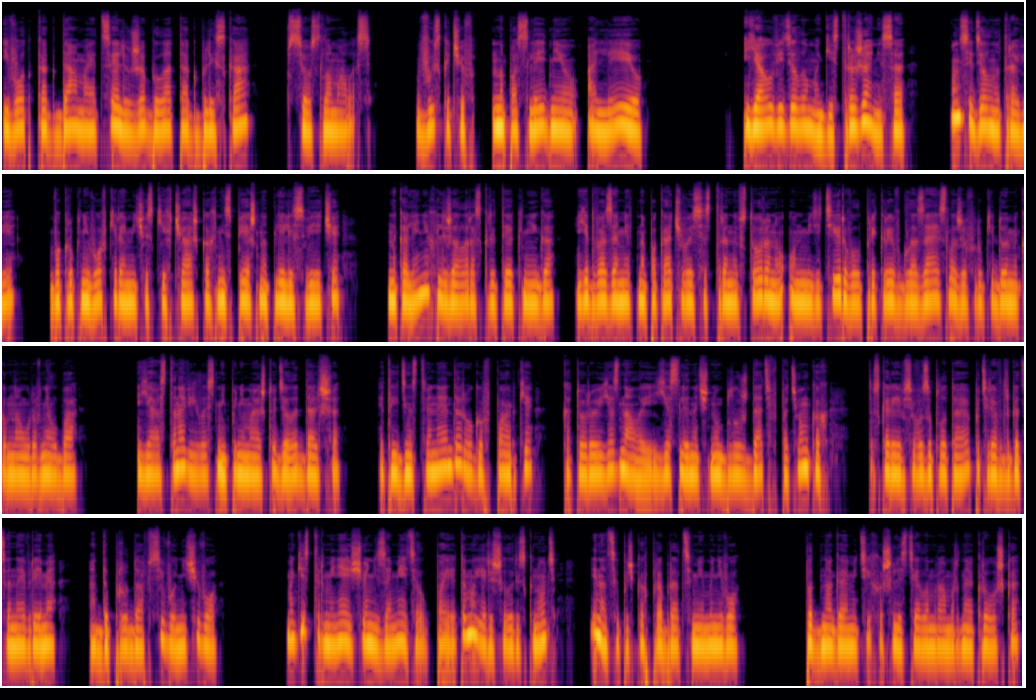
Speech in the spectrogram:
И вот когда моя цель уже была так близка, все сломалось. Выскочив на последнюю аллею, я увидела магистра Жаниса. Он сидел на траве. Вокруг него в керамических чашках неспешно тлели свечи. На коленях лежала раскрытая книга. Едва заметно покачиваясь из стороны в сторону, он медитировал, прикрыв глаза и сложив руки домиком на уровне лба. Я остановилась, не понимая, что делать дальше. Это единственная дорога в парке, которую я знала, и если начну блуждать в потемках, то, скорее всего, заплутаю, потеряв драгоценное время, а до пруда всего ничего. Магистр меня еще не заметил, поэтому я решила рискнуть и на цыпочках пробраться мимо него. Под ногами тихо шелестела мраморная крошка,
